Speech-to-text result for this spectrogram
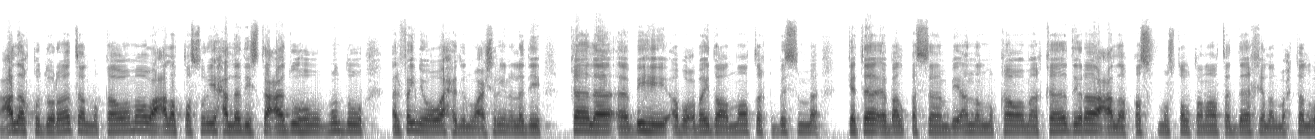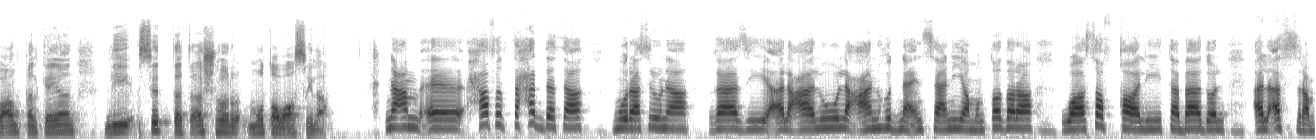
على قدرات المقاومة وعلى التصريح الذي استعادوه منذ 2021 الذي قال به أبو عبيدة الناطق باسم كتائب القسام بأن المقاومة قادرة على قصف مستوطنات الداخل المحتل وعمق الكيان لستة أشهر متواصلة نعم آه، حافظ تحدث مراسلنا غازي العالول عن هدنة إنسانية منتظرة وصفقة لتبادل الأسرى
